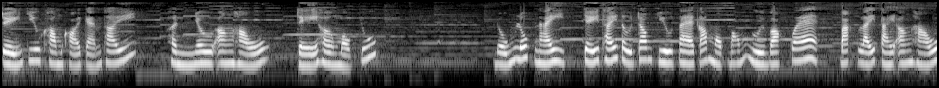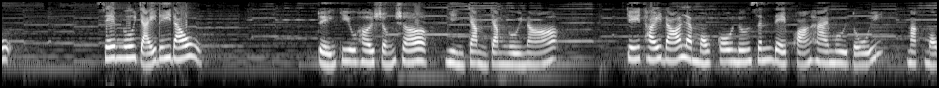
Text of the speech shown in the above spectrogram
Truyện chiêu không khỏi cảm thấy, hình như ân hậu trẻ hơn một chút. Đúng lúc này, chị thấy từ trong chiều tà có một bóng người vọt qua, bắt lấy tay ân hậu. Xem ngươi chạy đi đâu? Truyện chiêu hơi sững sờ, nhìn chầm chầm người nó. Chị thấy đó là một cô nương xinh đẹp khoảng 20 tuổi, mặc một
